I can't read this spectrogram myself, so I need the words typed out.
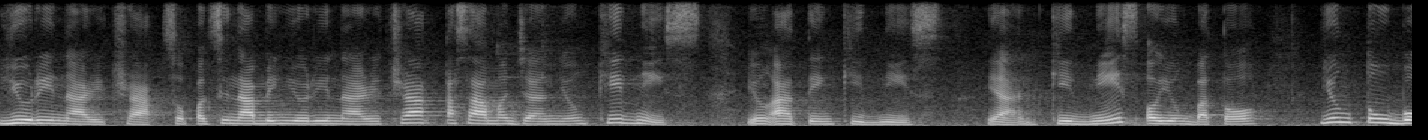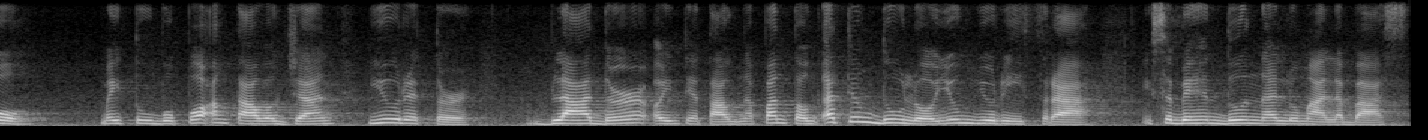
urinary tract. So pag sinabing urinary tract, kasama dyan yung kidneys, yung ating kidneys. Yan, kidneys o yung bato, yung tubo. May tubo po, ang tawag dyan, ureter. Bladder o yung tinatawag na pantog. At yung dulo, yung urethra. Isabihin doon na lumalabas.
